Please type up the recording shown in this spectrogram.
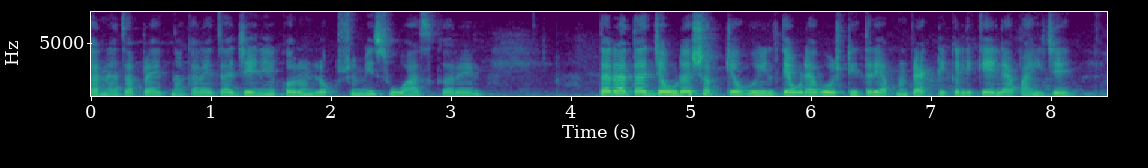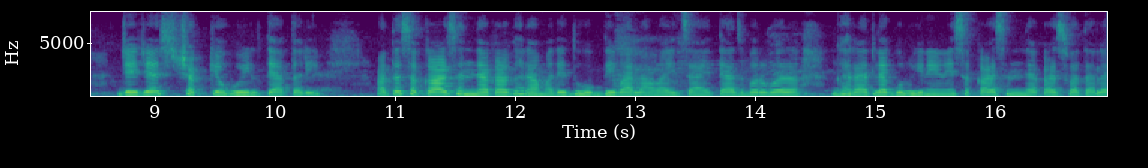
करण्याचा प्रयत्न करायचा जेणेकरून लक्ष्मी सुवास करेल. तर आता जेवढं शक्य होईल तेवढ्या गोष्टी तरी आपण प्रॅक्टिकली केल्या पाहिजेत. जे जे शक्य होईल त्या तरी. आता सकाळ संध्याकाळ घरामध्ये धूप दिवा लावायचा आहे. त्याचबरोबर घरातल्या गृहिणीने सकाळ संध्याकाळ स्वतःला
